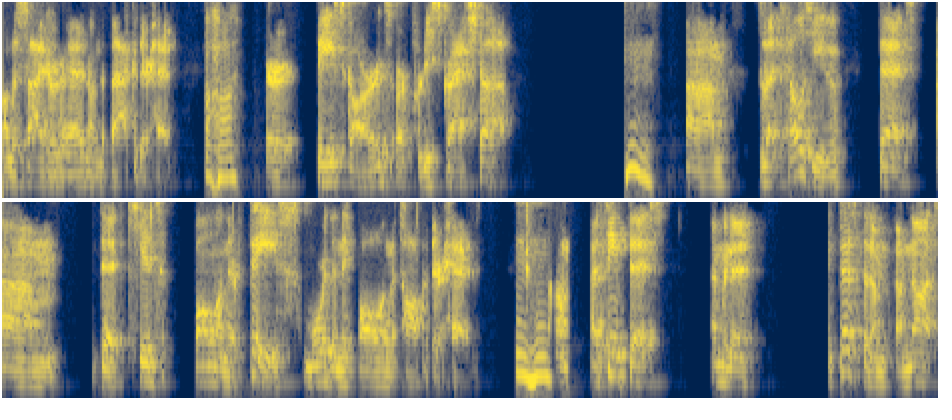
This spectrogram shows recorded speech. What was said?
on the side of their head, on the back of their head. Uh huh. Their base guards are pretty scratched up. Hmm. Um, so that tells you that um, that kids fall on their face more than they fall on the top of their head. Mm-hmm. Um, I think that I'm going to confess that I'm I'm not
